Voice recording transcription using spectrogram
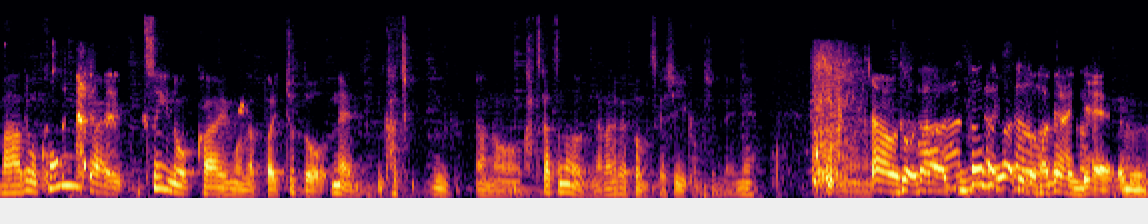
まあでも今回次の回もやっぱりちょっとねカチあのカツカツなのでなかなかやっぱ難しいかもしれないね、うんああ、そう、だから、あー次回はちょっと立てないんで、うん。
